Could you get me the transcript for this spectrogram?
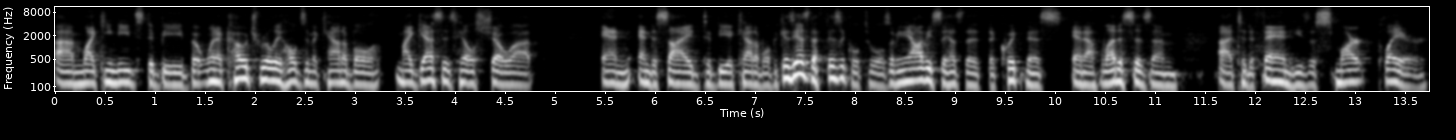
um, like he needs to be. But when a coach really holds him accountable, my guess is he'll show up and and decide to be accountable because he has the physical tools. I mean, he obviously has the the quickness and athleticism uh, to defend. He's a smart player.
